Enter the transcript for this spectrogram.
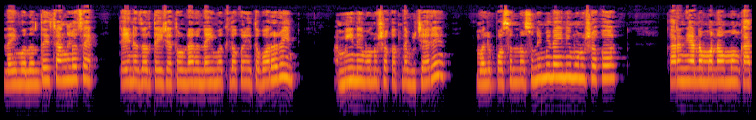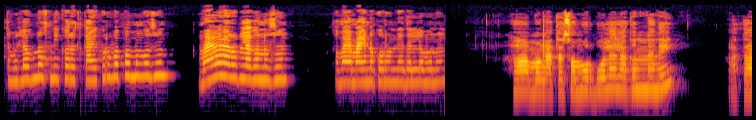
नाही म्हणून तरी चांगलंच आहे. त्याने जर त्याच्या तोंडानं नाही म्हटलं काही तर बरं राहील मी नाही म्हणू शकत ना बिचारे. मला पसंत नसून मी नाही नाही म्हणू शकत. कारण यानं म्हणा मग आता मी लग्नच नाही करत. काय करू बापा मग अजून? मायावर आरोप लागन अजून. का माया मायनं करून नाही दिलं म्हणून? हा मग आता समोर बोलायला लागन ना नाही? आता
